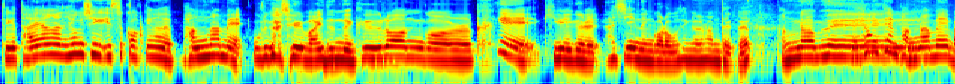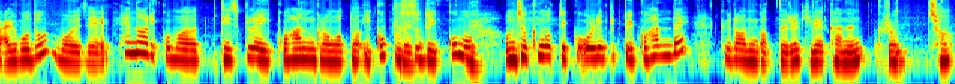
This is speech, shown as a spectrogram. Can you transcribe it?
되게 다양한 형식이 있을 것 같긴 한데 박람회 우리가 제일 많이 듣는 그런 걸 크게 기획을 하시는 거라고 생각을 하면 될까요? 박람회 그 형태는 박람회 말고도 뭐 이제 패널 있고 뭐 디스플레이 있고 한 그런 것도 있고 부스도 있고 뭐 네. 엄청 큰 것도 있고 올림픽도 있고 한데 그런 것들을 기획하는 그렇죠.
